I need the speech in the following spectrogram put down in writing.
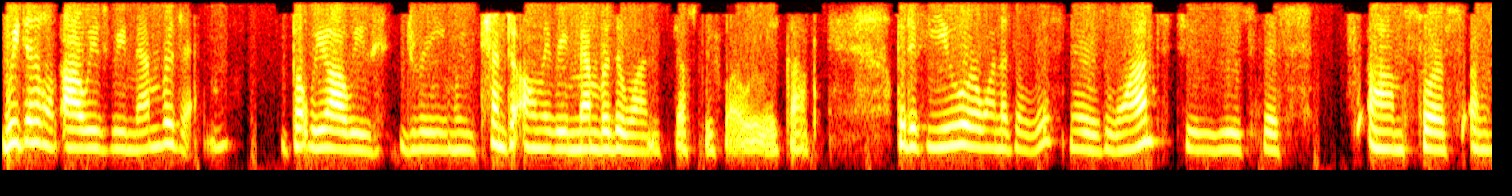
We don't always remember them, but we always dream. We tend to only remember the ones just before we wake up. But if you or one of the listeners wants to use this um, source of,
